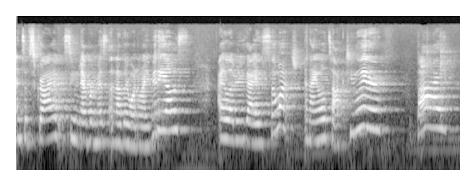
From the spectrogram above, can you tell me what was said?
and subscribe so you never miss another one of my videos. I love you guys so much, and I will talk to you later. Bye!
